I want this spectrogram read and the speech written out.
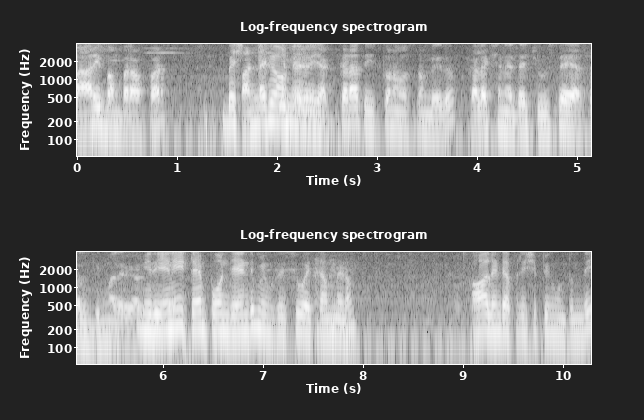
భారీ బంపర్ ఆఫర్. బెస్ట్ మీరు ఎక్కడా తీసుకొని అవసరం లేదు. కలెక్షన్ అయితే చూస్తే అసలు దిమ్మ తిరగాలి మీరు ఎనీ టైం ఫోన్ చేయండి మేము రిసీవ్ అవుతాం madam. All India free shipping ఉంటుంది.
